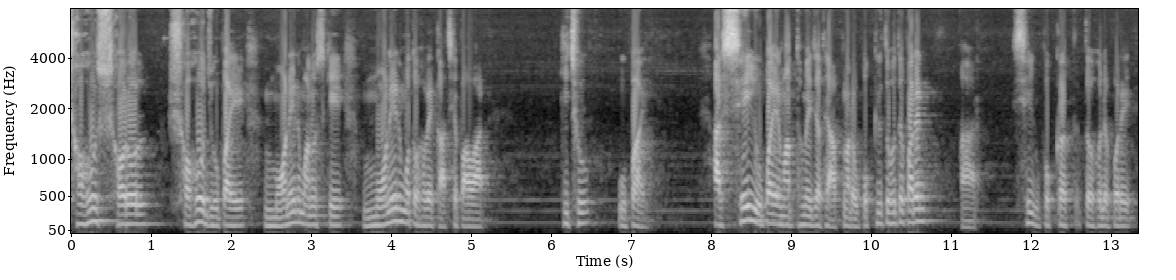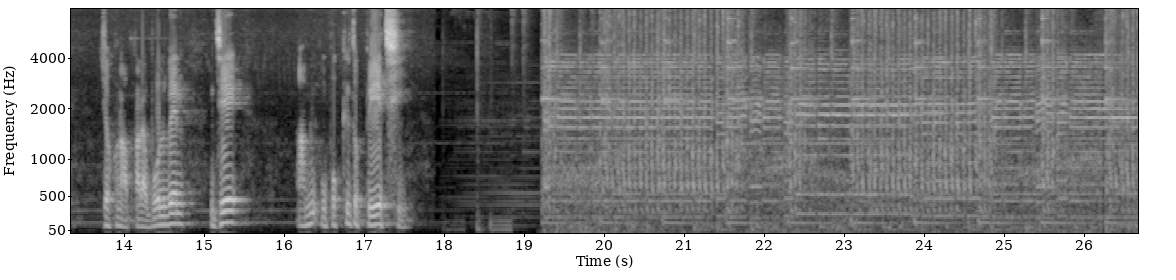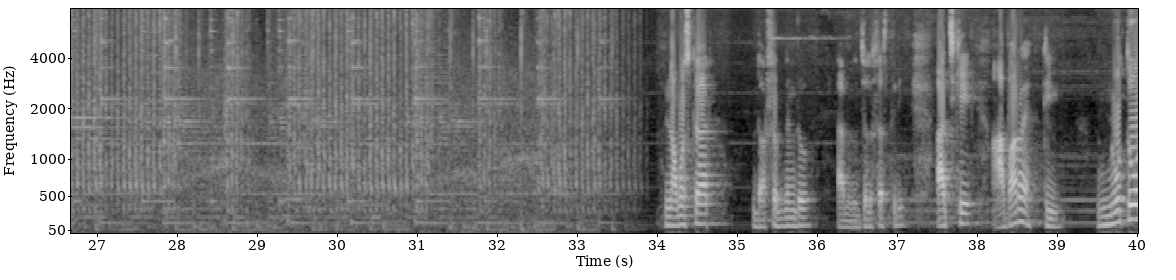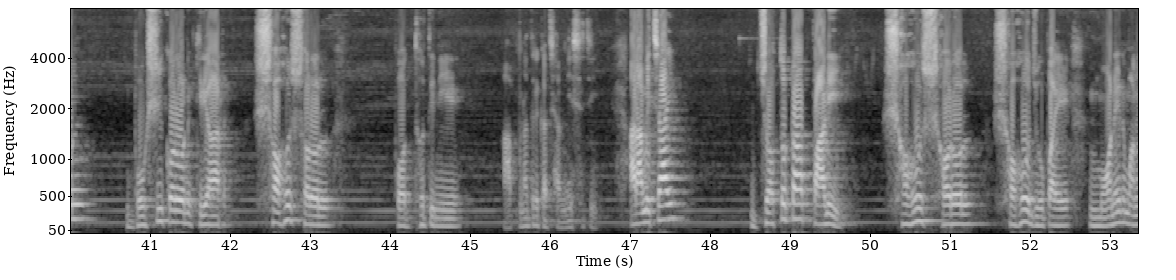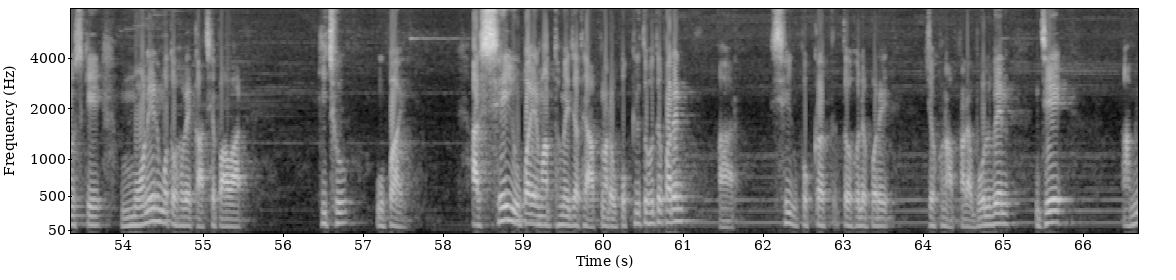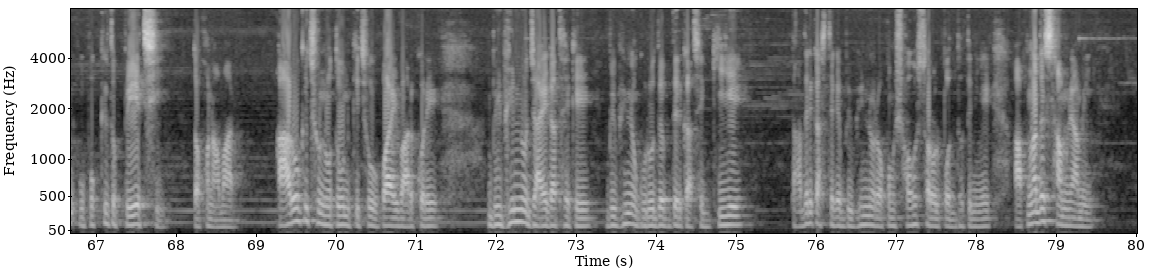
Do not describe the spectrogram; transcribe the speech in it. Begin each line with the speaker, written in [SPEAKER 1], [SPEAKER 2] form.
[SPEAKER 1] সহজ, সরল, সহজ উপায়ে মনের মানুষকে মনের মতোভাবে কাছে পাওয়ার কিছু উপায়। আর সেই উপায়ের মাধ্যমে যাতে আপনারা উপকৃত হতে পারেন, আর সেই উপকৃত হলে পরে যখন আপনারা বলবেন যে, আমি উপকৃত পেয়েছি। নমস্কার, দর্শকবৃন্দ, আমি উজ্জ্বল শাস্ত্রী। আজকে আবারও একটি নতুন বশীকরণ ক্রিয়ার সহজ সরল পদ্ধতি নিয়ে আপনাদের কাছে আমি এসেছি। আর আমি চাই যতটা পারি সহজ সরল, সহজ উপায়ে মনের মানুষকে মনের মতোভাবে কাছে পাওয়ার কিছু উপায়। আর সেই উপায়ের মাধ্যমে যাতে আপনারা উপকৃত হতে পারেন, আর সেই উপকৃত হলে পরে যখন আপনারা বলবেন যে আমি উপকৃত পেয়েছি, তখন আমার আরও কিছু নতুন কিছু উপায় বার করে বিভিন্ন জায়গা থেকে বিভিন্ন গুরুদেবদের কাছে গিয়ে তাদের কাছ থেকে বিভিন্ন রকম সহজ সরল পদ্ধতি নিয়ে আপনাদের সামনে আমি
